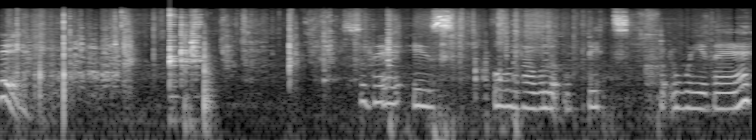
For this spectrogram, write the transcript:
Okay. So there is all of our little bits cut away there.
